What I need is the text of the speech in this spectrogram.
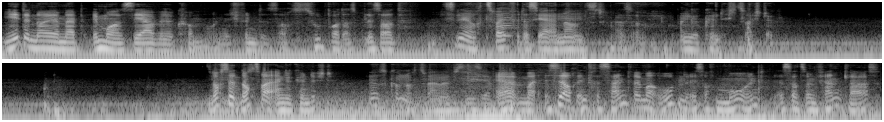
jede neue Map immer sehr willkommen. Und ich finde es auch super, dass Blizzard. Es sind ja auch zwei für das Jahr announced. Also angekündigt, zwei Stück. Noch sind noch zwei angekündigt. Ja, es kommen noch zwei Maps dieses Jahr. Ja, ma- es ist ja auch interessant, wenn man oben ist auf dem Mond, ist dort so ein Fernglas.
